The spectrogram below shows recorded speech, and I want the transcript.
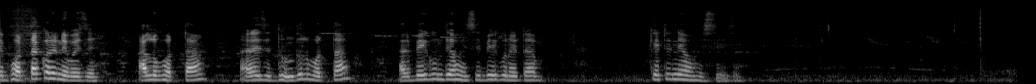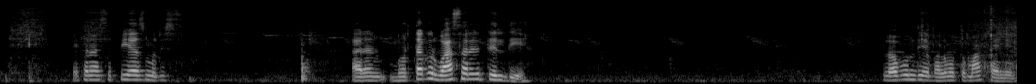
এই ভর্তা করে নেব এই যে আলু ভর্তা আর এই যে ধুন্দুল ভর্তা আর বেগুন দেওয়া হয়েছে। বেগুন এটা কেটে নেওয়া হয়েছে এই যে। এখানে আছে পেঁয়াজ, মরিচ। আর ভর্তা করব আচারের তেল দিয়ে। লবণ দিয়ে ভালো মতো মাখাই নেব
